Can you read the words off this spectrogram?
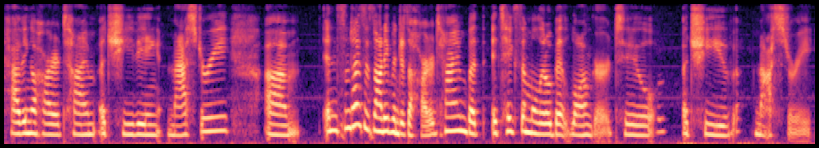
having a harder time achieving mastery. Um, and sometimes it's not even just a harder time, but it takes them a little bit longer to achieve mastery.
